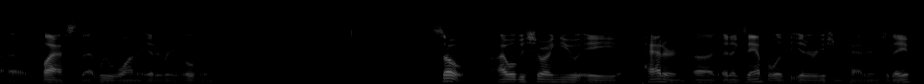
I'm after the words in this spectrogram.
uh, class that we will want to iterate over. So, I will be showing you a pattern, uh, an example of the iteration pattern today.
